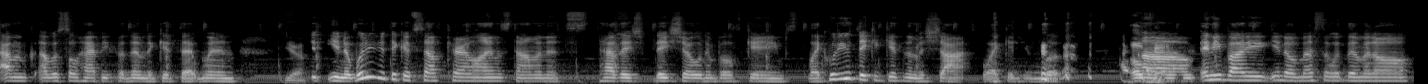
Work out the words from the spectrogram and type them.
I'm I was so happy for them to get that win yeah. You know, what do you think of South Carolina's dominance? How they they showed in both games? Like, who do you think could give them a shot? Like, if you look, okay. Um, anybody you know messing with them at all?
